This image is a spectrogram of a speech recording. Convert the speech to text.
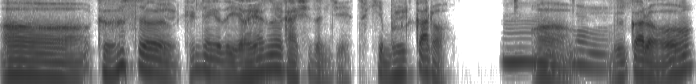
어, 그것을 굉장히 여행을 가시든지 특히 물가로 음. 어, 네. 물가로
